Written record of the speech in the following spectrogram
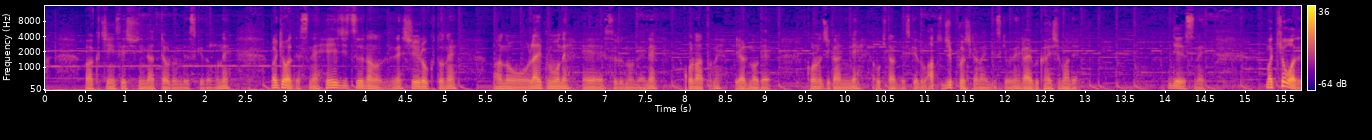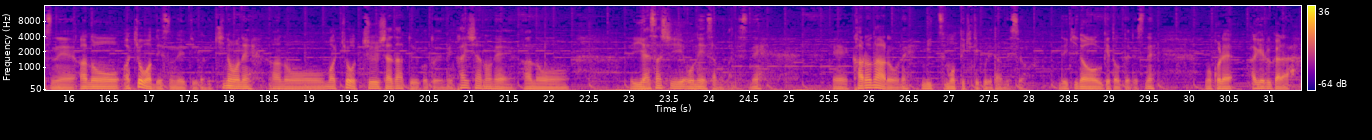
ワクチン接種になっておるんですけどもね、まあ、今日はですね、平日なのでね、収録とね、あのライブもね、えするのでね、この後ね、やるので、この時間にね、起きたんですけど、あと10分しかないんですけどね、ライブ開始まで。でですね、まあ、今日はですね、あのあ、今日はですね、っていうかね、昨日ね、あのまあ、今日注射だということでね、会社のね、あの優しいお姉様がですね、えー、カロナールをね、3つ持ってきてくれたんですよ。で、昨日受け取ってですね、もうこれあげるから、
